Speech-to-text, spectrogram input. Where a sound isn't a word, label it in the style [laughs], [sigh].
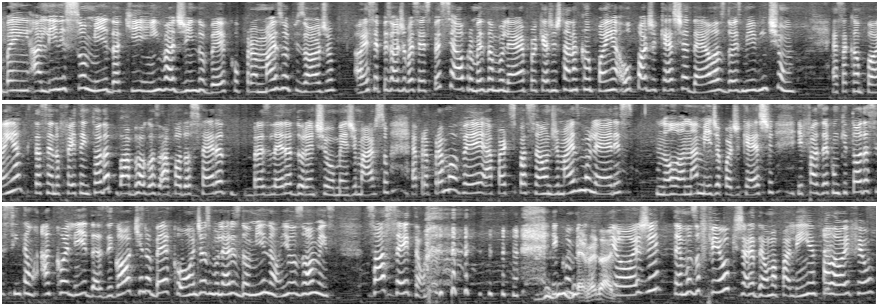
Tudo bem? Aline sumida aqui, invadindo o beco para mais um episódio. Ah, Esse episódio vai ser especial para o mês da mulher, porque a gente está na campanha O Podcast é Delas 2021. Essa campanha, que está sendo feita em toda a, blogos- a podosfera brasileira durante o mês de março, é para promover a participação de mais mulheres no- na mídia podcast e fazer com que todas se sintam acolhidas, igual aqui no Beco, onde as mulheres dominam e os homens só aceitam. [laughs] e comigo É verdade. aqui hoje temos o Phil, que já deu uma palhinha. Fala oi, Phil.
